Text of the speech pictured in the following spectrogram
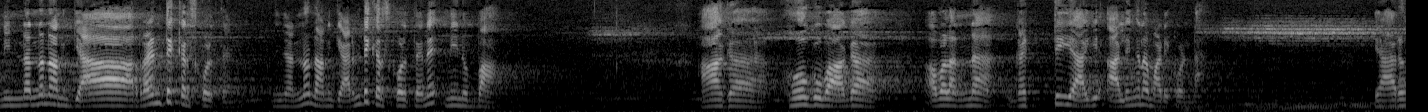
ನಿನ್ನನ್ನು ನಾನು ಗ್ಯಾರಂಟಿ ಕರೆಸ್ಕೊಳ್ತೇನೆ. ನಿನ್ನನ್ನು ನಾನು ಗ್ಯಾರಂಟಿ ಕರೆಸ್ಕೊಳ್ತೇನೆ, ನೀನು ಬಾ. ಆಗ ಹೋಗುವಾಗ ಅವಳನ್ನ ಗಟ್ಟಿಯಾಗಿ ಆಲಿಂಗನ ಮಾಡಿಕೊಂಡ. ಯಾರು?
